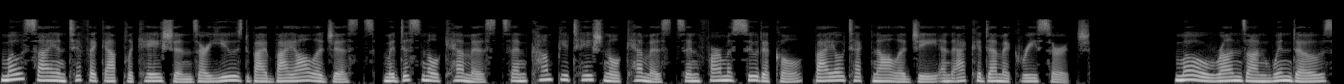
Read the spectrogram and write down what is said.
MOE scientific applications are used by biologists, medicinal chemists and computational chemists in pharmaceutical, biotechnology and academic research. MOE runs on Windows,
